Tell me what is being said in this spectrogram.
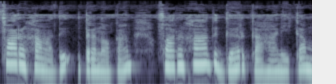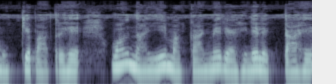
फरहाद उत्तर नौकाम फरहाद घर कहानी का मुख्य पात्र है वह नए मकान में रहने लगता है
